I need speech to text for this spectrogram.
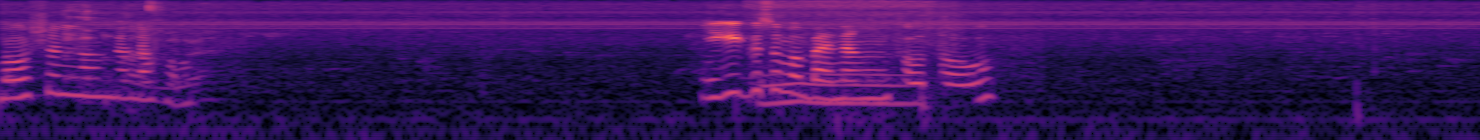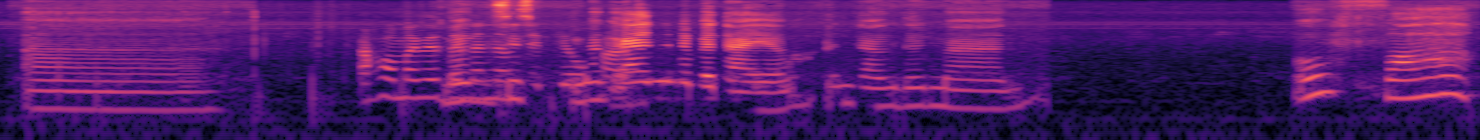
Motion na lang ng dala ko. camera. Iki, gusto mo ba Hmm. ng photo? Ah, Ako magdadala ng video ka. mag-ano na ba tayo? Ang tawag doon mag... Oh, fuck!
